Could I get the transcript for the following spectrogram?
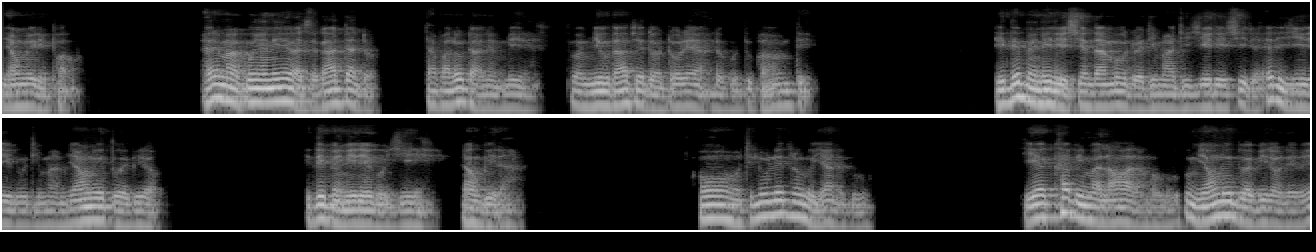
မြောင်းလေးတွေဖောက်အဲဒီမှာကိုရင်လေးကစကားတတ်တော့ဒါဘာလို့တာလဲမေးတယ်သူကမြို့သားဖြစ်တော့တိုးတဲ့အလုပ်ကိုသူဘာမှမသိဒီသစ်ပင်လေးတွေရှင်သန်မှုအတွက်ဒီမှာဒီရေတွေရှိတယ်အဲ့ဒီရေတွေကိုဒီမှာမြောင်းလေးတွေ့ပြီးတော့ဒီသစ်ပင်လေးတွေကိုရေလောင်းပေးတာဩဒီလိုလေးလုပ်လို့ရတယ်ကူရေခတ်ပြီးမှလောင်းရတာမဟုတ်ဘူးအခုမြောင်းလေးတွေ့ပြီးတော့လည်းပဲ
